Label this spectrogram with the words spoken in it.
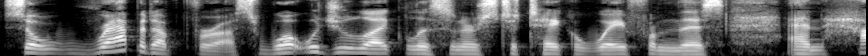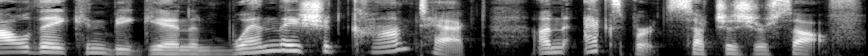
So wrap it up for us. What would you like listeners to take away from this and how they can begin and when they should contact an expert such as yourself?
